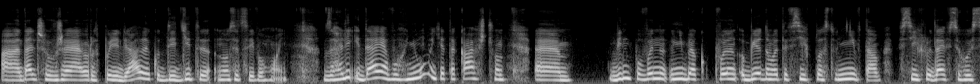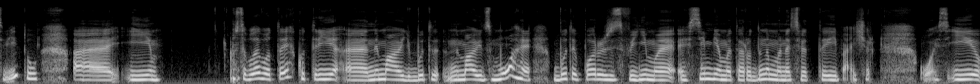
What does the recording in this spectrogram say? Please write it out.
Е, далі вже розподіляли, куди діти носять цей вогонь. Взагалі, ідея вогню є така, що він повинен ніби як повинен об'єднувати всіх пластунів та всіх людей всього світу. І Особливо тих, котрі не мають бути не мають змоги бути поруч зі своїми сім'ями та родинами на святий вечір. Ось і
